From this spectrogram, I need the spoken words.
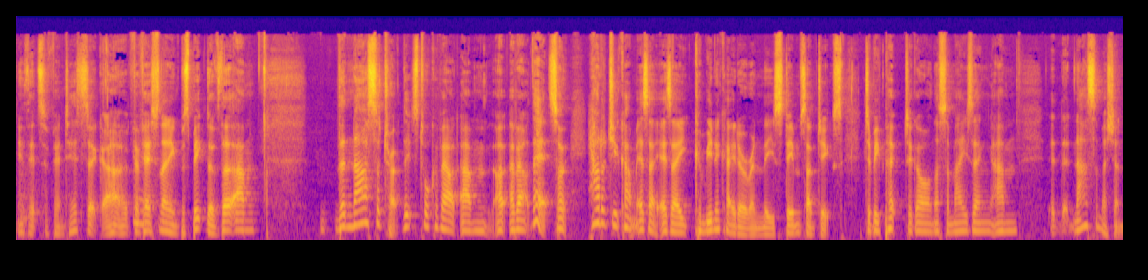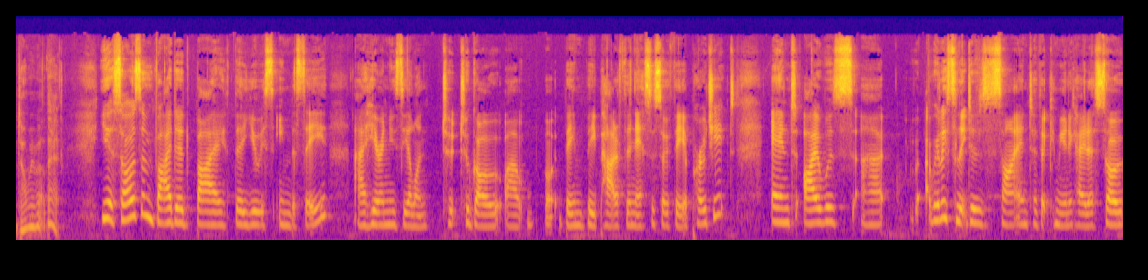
Yeah, that's a fantastic, uh, mm. fascinating perspective. The um, the NASA trip. Let's talk about um about that. So, how did you come as a as a communicator in these STEM subjects to be picked to go on this amazing um NASA mission? Tell me about that. Yeah, so I was invited by the US Embassy uh, here in New Zealand to, to go uh, be, be part of the NASA SOFIA project. And I was uh, really selected as a scientific communicator. So,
